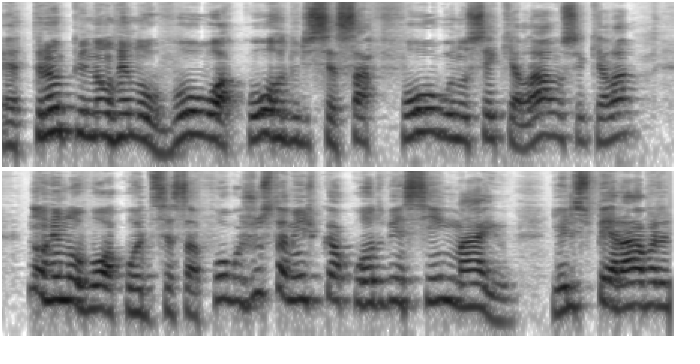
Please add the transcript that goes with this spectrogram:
é, Trump não renovou o acordo de cessar fogo, não sei o que lá, não sei o que lá. Não renovou o acordo de cessar fogo justamente porque o acordo vencia em maio. E ele esperava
